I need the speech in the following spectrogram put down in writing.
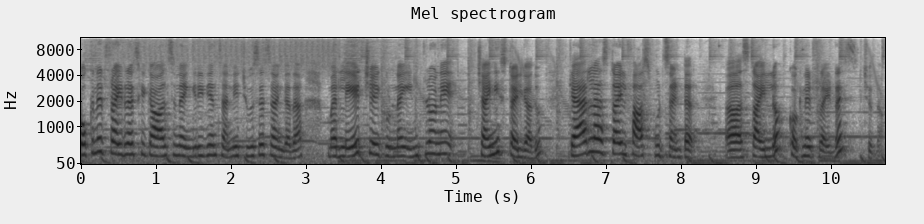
కోకోనట్ ఫ్రైడ్ రైస్కి కావాల్సిన ఇంగ్రీడియంట్స్ అన్నీ చూసేసాం కదా. మరి లేట్ చేయకుండా ఇంట్లోనే చైనీస్ స్టైల్ కాదు Kerala style fast food centre స్టైల్లో కోకోనట్ ఫ్రైడ్ రైస్ చూద్దాం.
